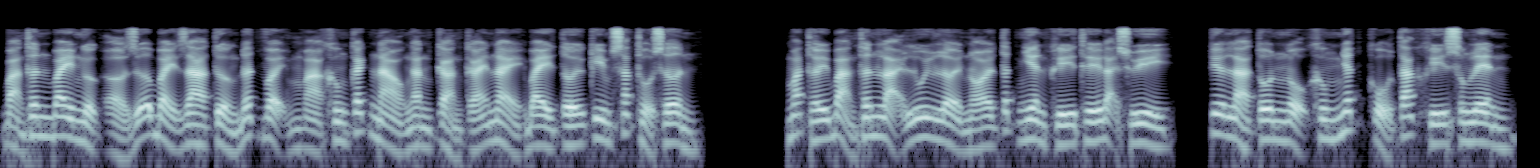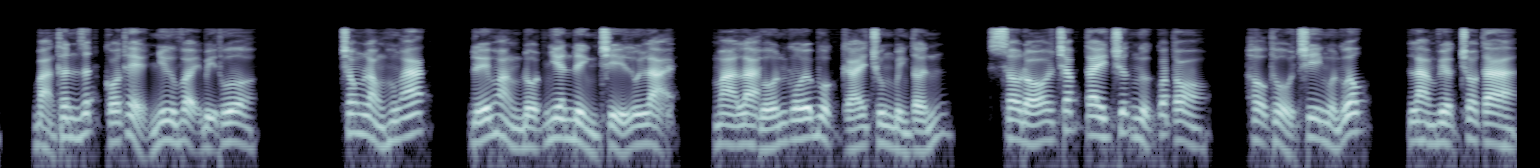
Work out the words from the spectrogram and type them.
bản thân bay ngược ở giữa bày ra tường đất vậy mà không cách nào ngăn cản cái này bay tới kim sắc thổ sơn. Mắt thấy bản thân lại lui lời nói tất nhiên khí thế đại suy, kia là tôn ngộ không nhất cổ tác khí xông lên, bản thân rất có thể như vậy bị thua. Trong lòng hung ác, đế hoàng đột nhiên đình chỉ lui lại, mà là bốn gối buộc cái trung bình tấn, sau đó chắp tay trước ngực quát to, hậu thổ chi nguồn gốc, làm việc cho ta,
